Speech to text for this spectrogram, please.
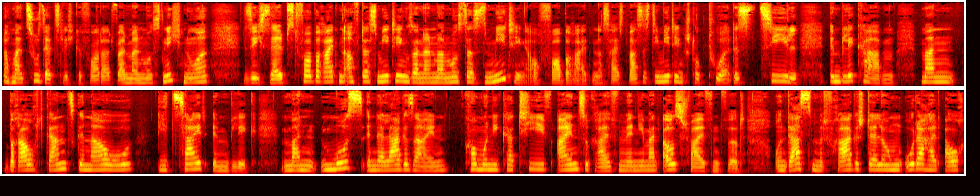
nochmal zusätzlich gefordert, weil man muss nicht nur sich selbst vorbereiten auf das Meeting, sondern man muss das Meeting auch vorbereiten. Das heißt, was ist die Meetingstruktur, das Ziel im Blick haben. Man braucht ganz genau die Zeit im Blick. Man muss in der Lage sein, kommunikativ einzugreifen, wenn jemand ausschweifend wird. Und das mit Fragestellungen oder halt auch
